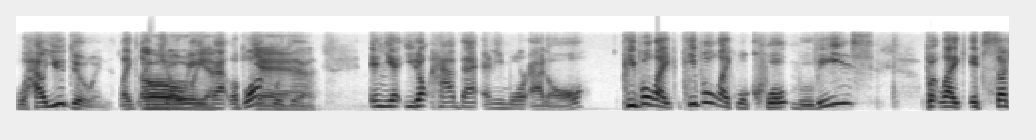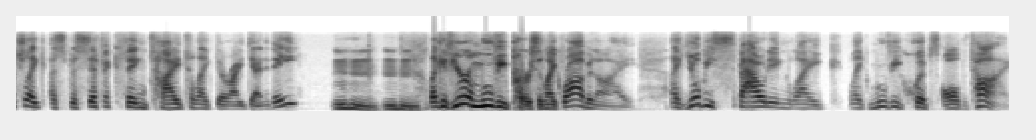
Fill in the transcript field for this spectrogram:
"Well, how you doing?" Like like Oh, Joey yeah. Matt LeBlanc would Yeah. do. And yet you don't have that anymore at all. People like people like will quote movies, but like it's such like a specific thing tied to like their identity. Mm-hmm. Mm-hmm. Like if you're a movie person like Rob and I, like you'll be spouting like like movie clips all the time.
